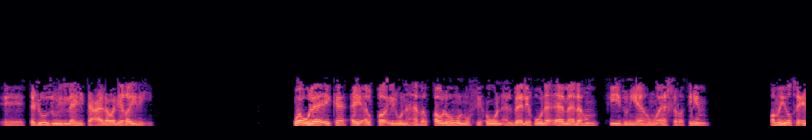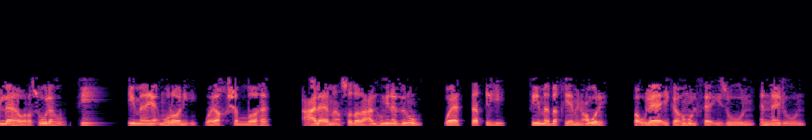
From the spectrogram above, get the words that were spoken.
إيه، تجوز لله تعالى ولغيره. وأولئك أي القائلون هذا القول هم المفلحون البالغون آمالهم في دنياهم وآخرتهم ومن يطع الله ورسوله فيما يأمرانه ويخشى الله على ما صدر عنه من الذنوب ويتقه فيما بقي من عمره فأولئك هم الفائزون الناجون.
